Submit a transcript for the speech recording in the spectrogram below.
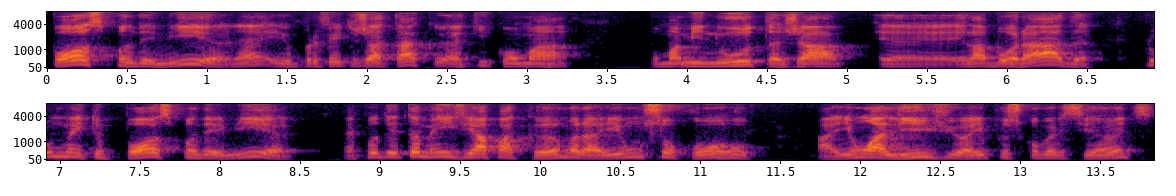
pós-pandemia, né, e o prefeito já está aqui com uma, uma minuta já é, elaborada, para o momento pós-pandemia, é poder também enviar para a Câmara aí um socorro, aí um alívio aí para os comerciantes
